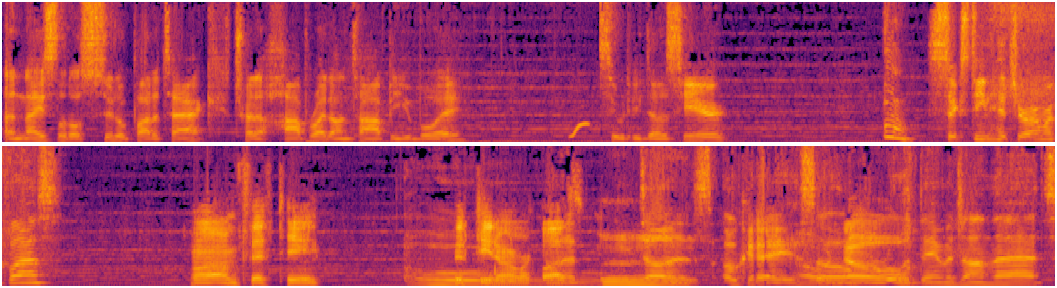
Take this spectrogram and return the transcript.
a nice little pseudopod attack, try to hop right on top of you, boy. See what he does here. Ooh, 16 hit your armor class? Oh, I'm 15. fair. 15 armor Ooh. class. Mm. Does. Okay, Oh, so no. roll the damage on that.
